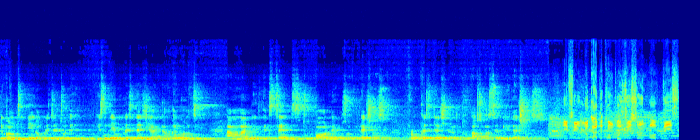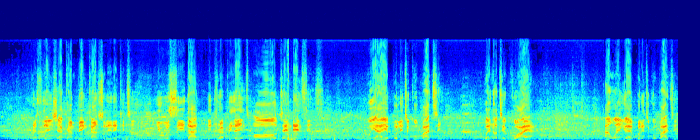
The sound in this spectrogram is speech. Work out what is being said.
the committee being inaugurated today is named Presidential Campaign Committee, our mandate extends to all levels of elections, from presidential to House of Assembly elections. At the composition of this Presidential Campaign Council in Ekiti, you will see that it represents all tendencies. We are a political party. We're not a choir. And when you're a political party,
